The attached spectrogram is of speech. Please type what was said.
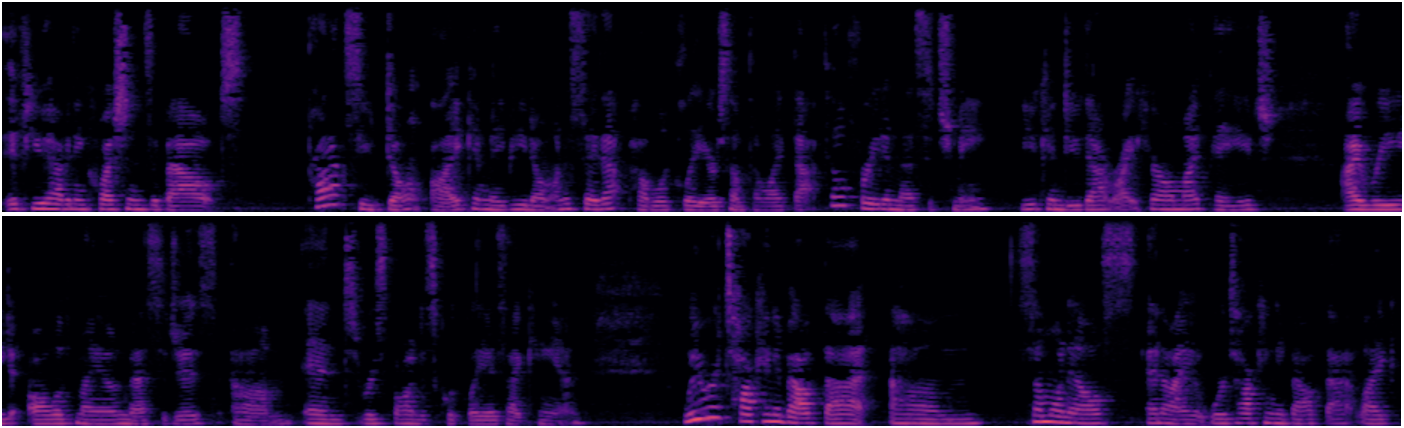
if you have any questions about products you don't like and maybe you don't want to say that publicly or something like that, feel free to message me. You can do that right here on my page. I read all of my own messages um, and respond as quickly as I can. We were talking about that. Um, someone else and I were talking about that. Like,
